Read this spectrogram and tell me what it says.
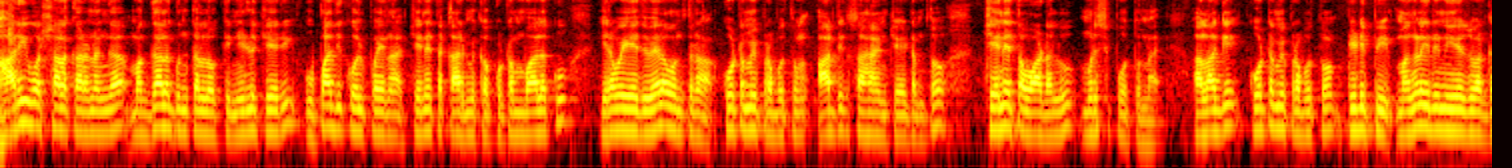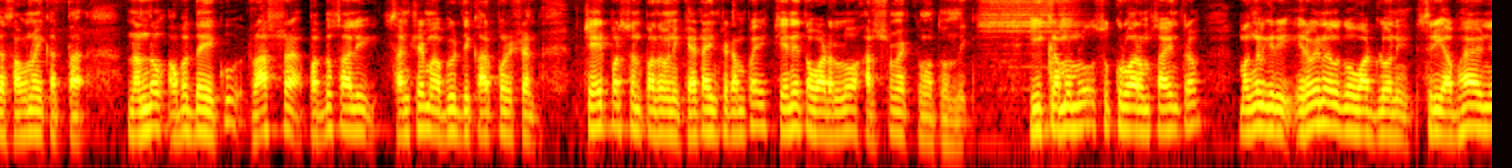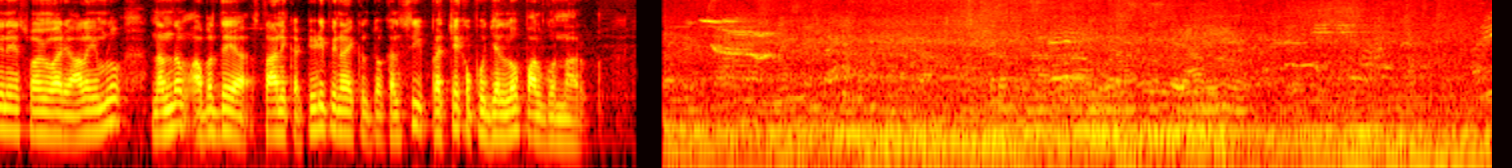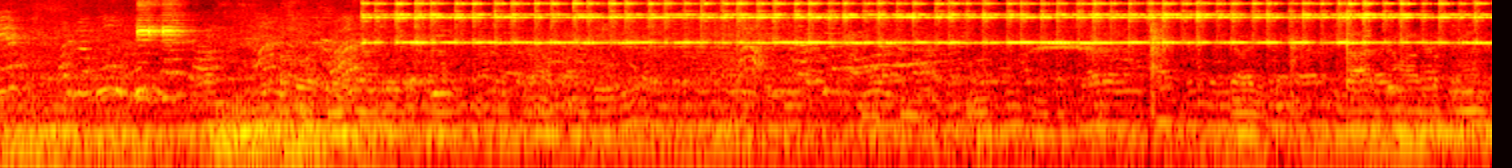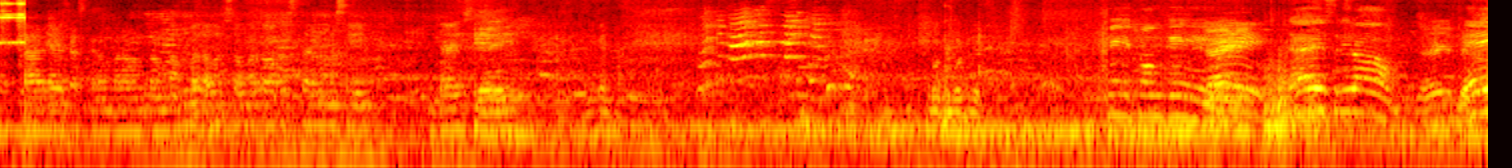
భారీ వర్షాల కారణంగా మగ్గాల గుంతల్లోకి నీళ్ళు చేరి ఉపాధి కోల్పోయిన చేనేత కార్మిక కుటుంబాలకు ఇరవై ఐదు వేల వంతున కూటమి ప్రభుత్వం ఆర్థిక సహాయం చేయడంతో చేనేత వాడలు మురిసిపోతున్నాయి. అలాగే కూటమి ప్రభుత్వం టీడీపీ మంగళగిరి నియోజకవర్గ సమన్వయకర్త నందం అబద్దయ్యకు రాష్ట్ర పద్మశాలి సంక్షేమ అభివృద్ధి కార్పొరేషన్ చైర్పర్సన్ పదవిని కేటాయించడంపై చేనేత వాడల్లో హర్షం వ్యక్తమవుతుంది. ఈ క్రమంలో శుక్రవారం సాయంత్రం మంగళగిరి ఇరవై నాలుగో వార్డులోని శ్రీ అభయాంజనేయ స్వామివారి ఆలయంలో నందం అబద్దయ్య స్థానిక టీడీపీ నాయకులతో కలిసి ప్రత్యేక పూజల్లో పాల్గొన్నారు.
